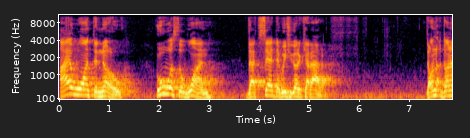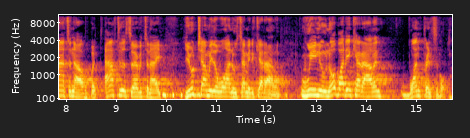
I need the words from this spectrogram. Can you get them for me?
I want to know who was the one that said that we should go to Cat Island. Don't, don't answer now, but after the service tonight, you tell me the one who sent me to Cat Island. We knew nobody in Cat Island, one principal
